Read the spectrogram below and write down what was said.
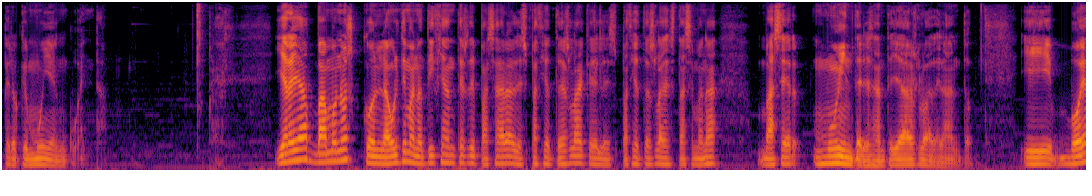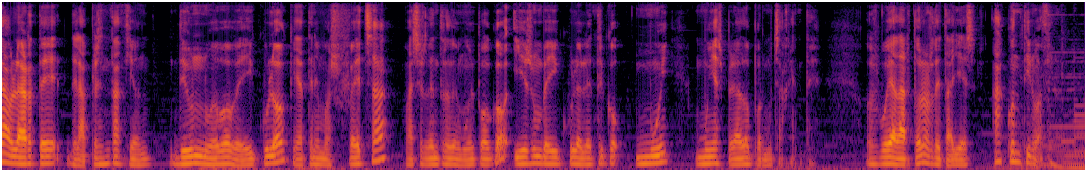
pero que muy en cuenta. Y ahora ya vámonos con la última noticia antes de pasar al espacio Tesla, que el espacio Tesla de esta semana va a ser muy interesante, ya os lo adelanto. Y voy a hablarte de la presentación de un nuevo vehículo que ya tenemos fecha, va a ser dentro de muy poco, y es un vehículo eléctrico muy, muy esperado por mucha gente. Os voy a dar todos los detalles a continuación.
